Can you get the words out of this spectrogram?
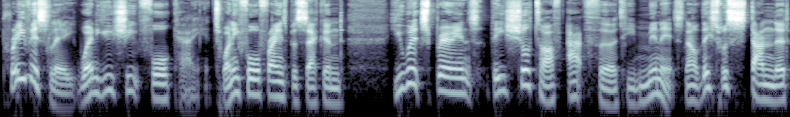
previously when you shoot 4K at 24 frames per second, you would experience the shut off at 30 minutes. Now, this was standard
